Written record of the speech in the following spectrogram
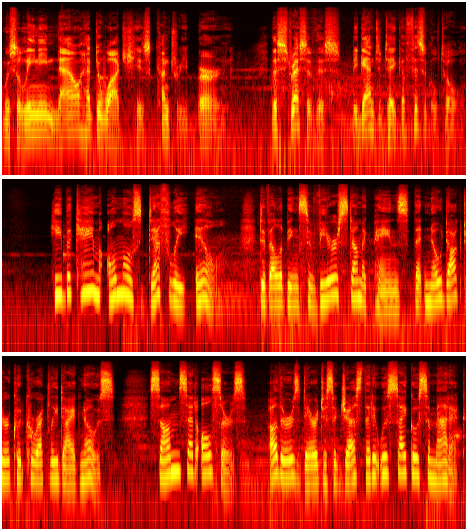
Mussolini now had to watch his country burn. The stress of this began to take a physical toll. He became almost deathly ill, developing severe stomach pains that no doctor could correctly diagnose. Some said ulcers, Others dared to suggest that it was psychosomatic.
